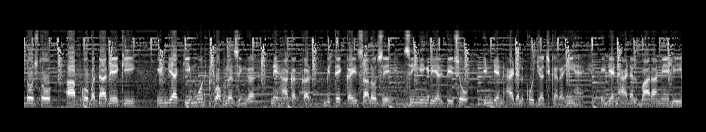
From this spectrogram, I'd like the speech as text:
दोस्तों, आपको बता दें कि इंडिया की most popular singer Neha Kakkar बीते कई सालों से singing reality show Indian Idol को जज कर रही हैं। इंडियन आइडल 12 में भी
